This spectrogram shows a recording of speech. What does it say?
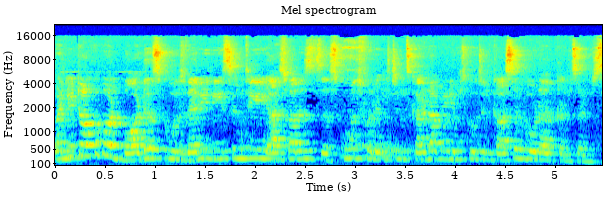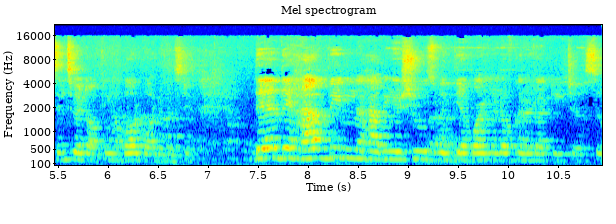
when you talk about border schools, very recently, as far as the schools, for instance, Kannada medium schools in Kasargod are concerned, since we are talking about border district, there they have been having issues with the appointment of Kannada teachers. So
